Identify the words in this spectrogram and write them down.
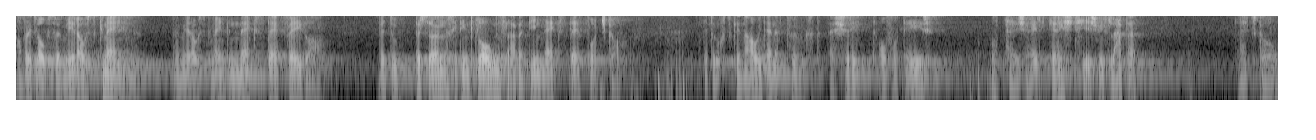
Aber ich glaube, wenn wir als Gemeinde wenn wir als Gemeinde den Next Step gehen wenn du persönlich in deinem Glaubensleben deinen Next Step willst gehen dann braucht es genau in diesen Punkten einen Schritt auch von dir, wo du sagst, Heiliger Geist, hier ist mein Leben. Let's go.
